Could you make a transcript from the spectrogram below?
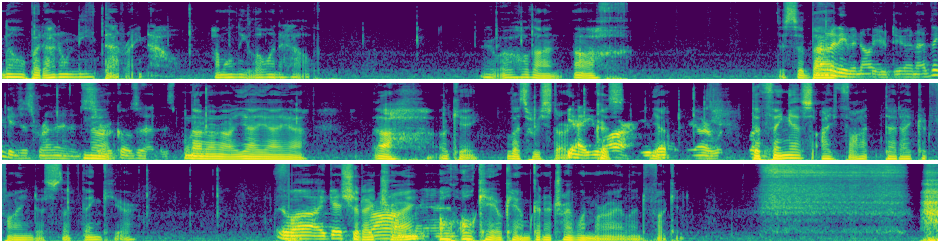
No, but I don't need that right now. I'm only low on health. Eh, well, hold on. Ugh. This is a I bad. I don't even know what you're doing. I think you're just running in No. circles at this point. No, no, no. Yeah, yeah, yeah. Ugh. Okay. Let's restart. Yeah, you are. You yeah. are. What- The thing is, I thought that I could find us the thing here. well, I guess Should I wrong, try? Man. Oh, okay, okay. I'm gonna try one more island. Fuck it.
